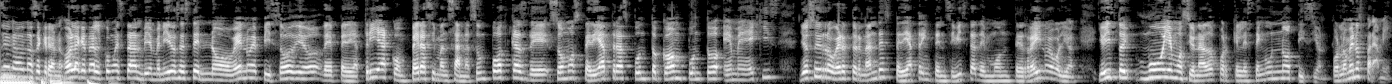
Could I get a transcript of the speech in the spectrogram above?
No, no se crean. Hola, ¿qué tal? ¿Cómo están? Bienvenidos a este noveno episodio de Pediatría con Peras y Manzanas, un podcast de somospediatras.com.mx. Yo soy Roberto Hernández, pediatra intensivista de Monterrey, Nuevo León. Y hoy estoy muy emocionado porque les tengo una notición, por lo menos para mí.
